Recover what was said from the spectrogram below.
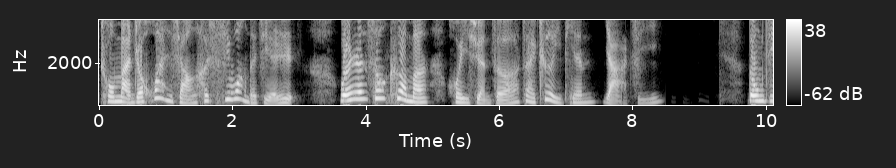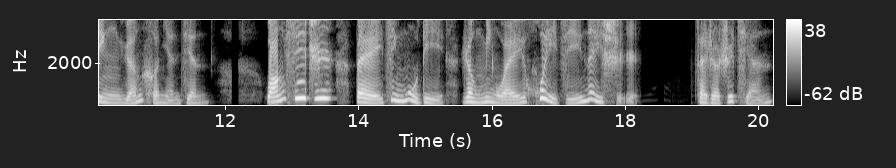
充满着幻想和希望的节日，文人骚客们会选择在这一天雅集。东晋元和年间。王羲之被晋穆帝任命为会稽内史。在这之前，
